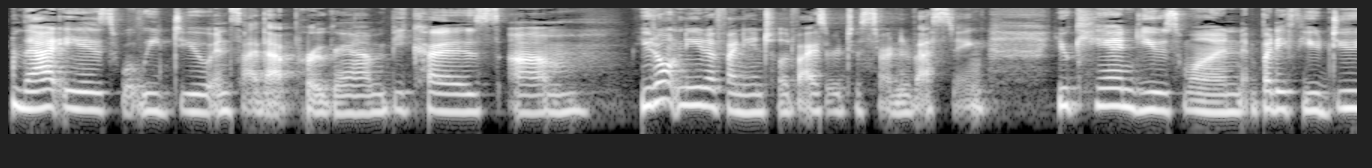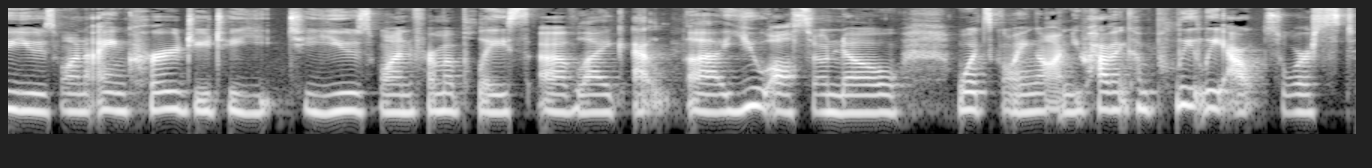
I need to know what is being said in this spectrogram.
that is what we do inside that program because um, you don't need a financial advisor to start investing. You can use one, but if you do use one, I encourage you to to use one from a place of like at, uh, you also know what's going on. You haven't completely outsourced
